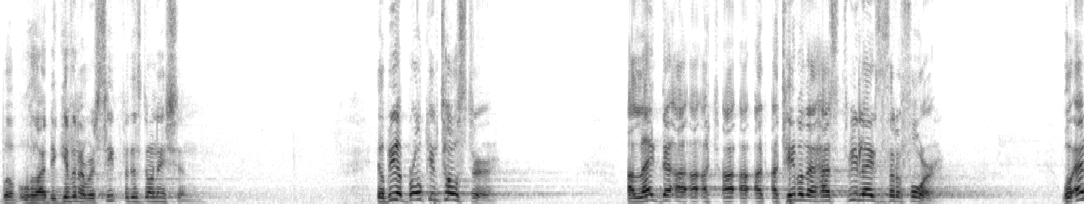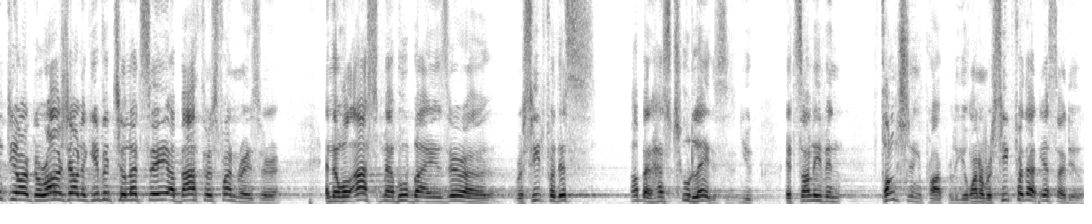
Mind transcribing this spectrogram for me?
will, will I be given a receipt for this donation? It'll be a broken toaster a leg that, a, a, a, a, table that has three legs instead of four. We'll empty our garage out and give it to, let's say, a Bathurst fundraiser, and then we'll ask Mahbuba, is there a receipt for this? Oh, but it has two legs. You, it's not even functioning properly. You want a receipt for that? Yes, I do.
